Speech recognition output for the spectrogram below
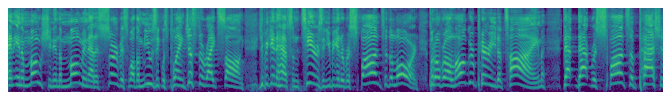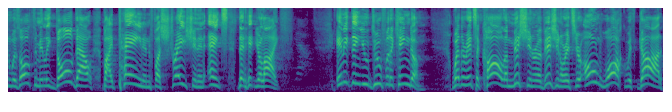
And in emotion, in the moment at a service while the music was playing just the right song, you begin to have some tears and you begin to respond to the Lord. But over a longer period of time, that, that response of passion was ultimately doled out by pain and frustration and angst that hit your life. Anything you do for the kingdom, whether it's a call, a mission, or a vision, or it's your own walk with God,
